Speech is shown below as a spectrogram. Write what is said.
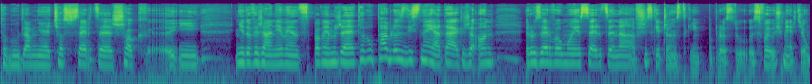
to był dla mnie cios w serce, szok e, i niedowierzanie, więc powiem, że to był Pablo z Disneya, tak, że on rozerwał moje serce na wszystkie cząstki po prostu swoją śmiercią.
